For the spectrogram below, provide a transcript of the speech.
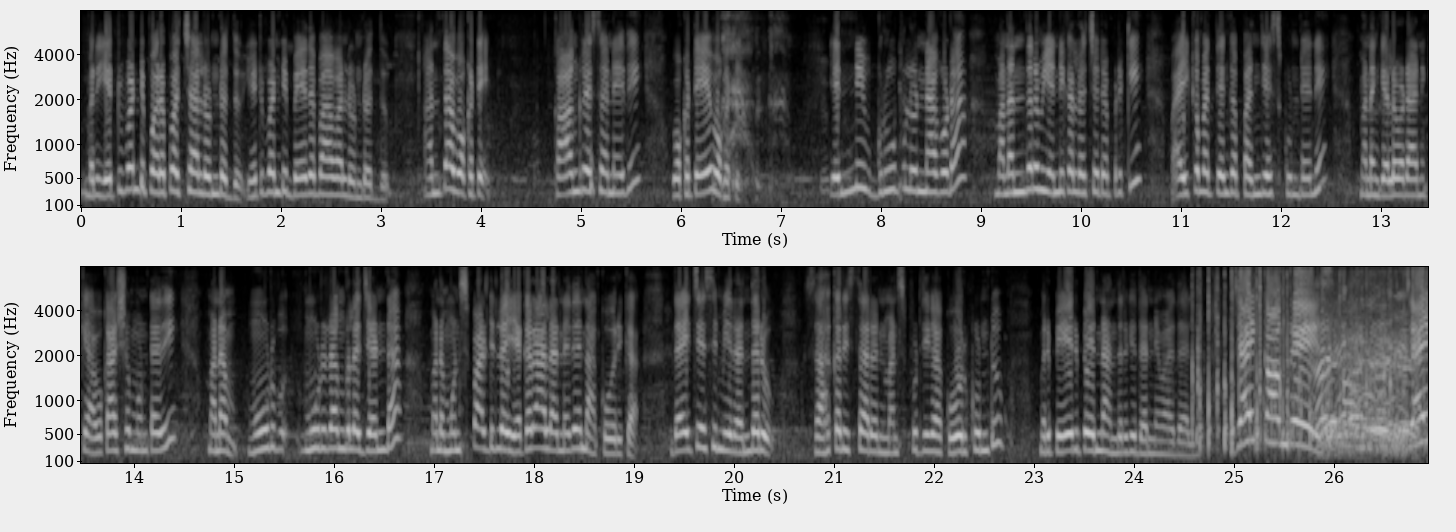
మరి ఎటువంటి పొరపచ్చాలు ఉండొద్దు ఎటువంటి భేదభావాలు ఉండొద్దు. అంతా ఒకటే. కాంగ్రెస్ అనేది ఒకటే ఒకటి. ఎన్ని గ్రూపులు ఉన్నా కూడా మనందరం ఎన్నికలు వచ్చేటప్పటికి ఐకమత్యంగా పనిచేసుకుంటేనే మనం గెలవడానికి అవకాశం ఉంటుంది. మనం మూడు మూడు రంగుల జెండా మన మున్సిపాలిటీలో ఎగరాలన్నదే నా కోరిక. దయచేసి మీరందరూ సహకరిస్తారని మనస్ఫూర్తిగా కోరుకుంటూ మరి పేరు పేరున అందరికీ ధన్యవాదాలు. జై కాంగ్రెస్! జై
